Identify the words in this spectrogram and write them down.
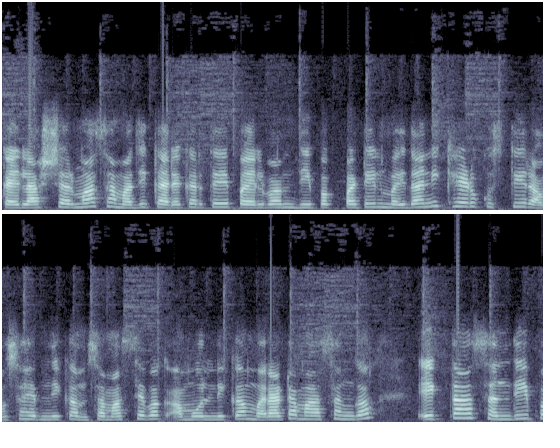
कैलाश शर्मा सामाजिक कार्यकर्ते पैलवान दीपक पाटील मैदानी खेळ कुस्ती रावसाहेब निकम समाजसेवक अमोल निकम मराठा महासंघ एकता संदीप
